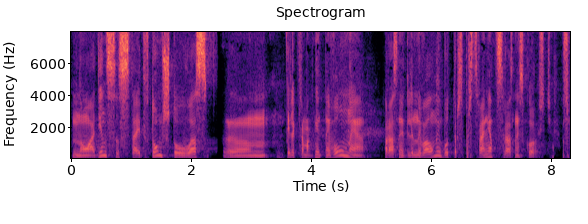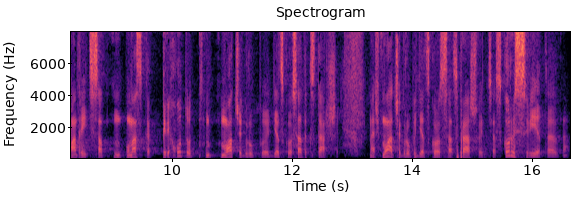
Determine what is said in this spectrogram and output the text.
но один состоит в том, что у вас эм, электромагнитные волны разной длины волны будут распространяться с разной скоростью. Вот смотрите, у нас как переход от младшей группы детского сада к старшей. Значит, младшая группа детского сада спрашивает тебя, скорость света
